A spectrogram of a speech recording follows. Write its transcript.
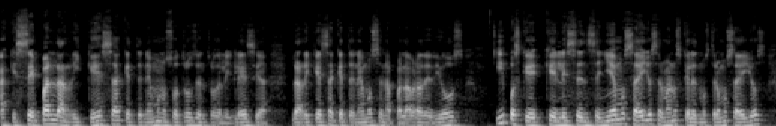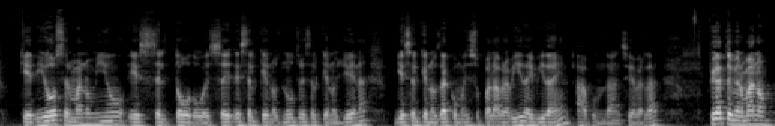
a que sepan la riqueza que tenemos nosotros dentro de la iglesia, la riqueza que tenemos en la palabra de Dios y pues que, que les enseñemos a ellos, hermanos, que les mostremos a ellos que Dios, hermano mío, es el todo, es, es el que nos nutre, es el que nos llena y es el que nos da, como dice su palabra, vida y vida en abundancia, ¿verdad? Fíjate, mi hermano,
